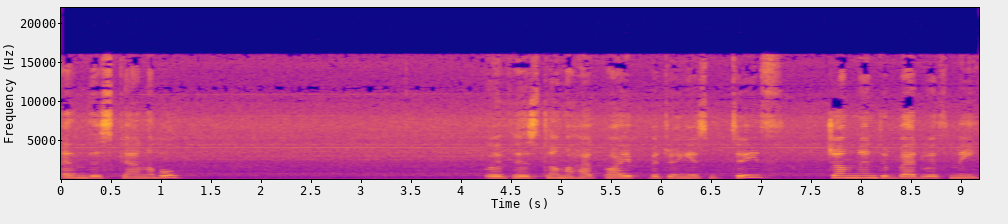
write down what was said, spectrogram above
and this cannibal, with his tomahawk pipe between his teeth, jumped into bed with me.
